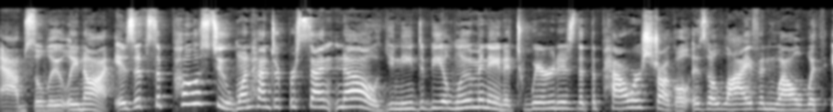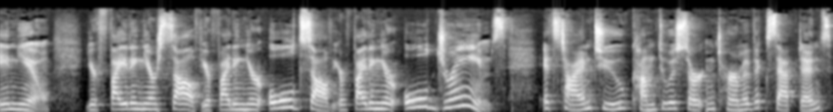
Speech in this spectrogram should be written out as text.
Absolutely not. Is it supposed to? 100% no. You need to be illuminated to where it is that the power struggle is alive and well within you. You're fighting yourself. You're fighting your old self. You're fighting your old dreams. It's time to come to a certain term of acceptance.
